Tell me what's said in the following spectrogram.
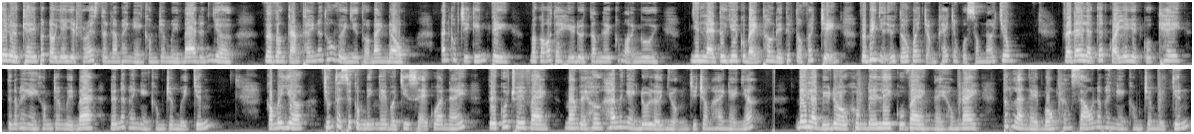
Trader K bắt đầu giao dịch Forex từ năm 2013 đến giờ và vẫn cảm thấy nó thú vị như thuở ban đầu. Anh không chỉ kiếm tiền mà còn có thể hiểu được tâm lý của mọi người, nhìn lại tư duy của bản thân để tiếp tục phát triển và biết những yếu tố quan trọng khác trong cuộc sống nói chung. Và đây là kết quả giao dịch của K từ năm 2013 đến năm 2019. Còn bây giờ, chúng ta sẽ cùng đi ngay vào chia sẻ của anh ấy về cú trade vàng mang về hơn 20.000 đô lợi nhuận chỉ trong 2 ngày nhé. Đây là biểu đồ khung daily của vàng ngày hôm nay, tức là ngày 4 tháng 6 năm 2019.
